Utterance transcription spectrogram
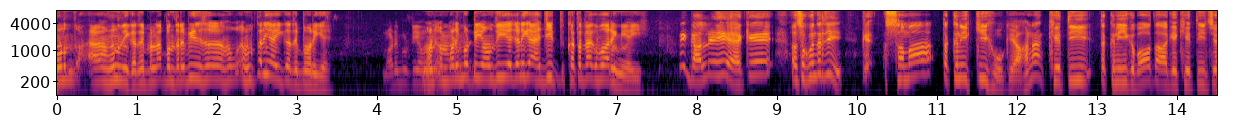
ਹੁਣ ਹੁਣ ਨਹੀਂ ਕਦੇ ਪਹਿਲਾਂ 15 20 ਹੁਣ ਤਾਂ ਨਹੀਂ ਆਈ ਕਦੇ ਬਿਮਾਰੀ ਇਹ। ਮਾੜੀ ਮੋਟੀ ਹੁਣ ਮਾੜੀ ਮੋਟੀ ਆਉਂਦੀ ਹੈ ਜਾਣੀ ਕਿ ਇਹ ਜੀ ਖਤਰਨਾਕ ਬਿਮਾਰੀ ਨਹੀਂ ਆਈ। ਨਹੀਂ ਗੱਲ ਇਹ ਹੈ ਕਿ ਸੁਖਵਿੰਦਰ ਜੀ ਕਿ ਸਮਾਂ ਤਕਨੀਕੀ ਹੋ ਗਿਆ ਹਨਾ? ਖੇਤੀ ਤਕਨੀਕ ਬਹੁਤ ਆ ਗਈ ਖੇਤੀ 'ਚ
